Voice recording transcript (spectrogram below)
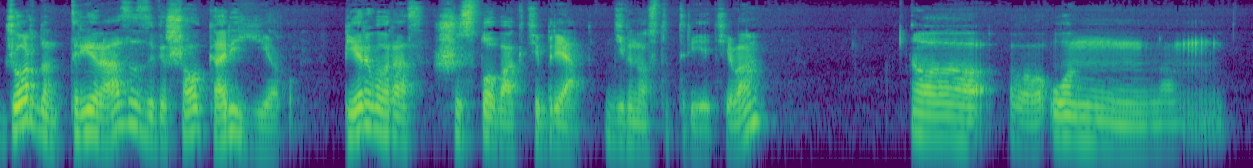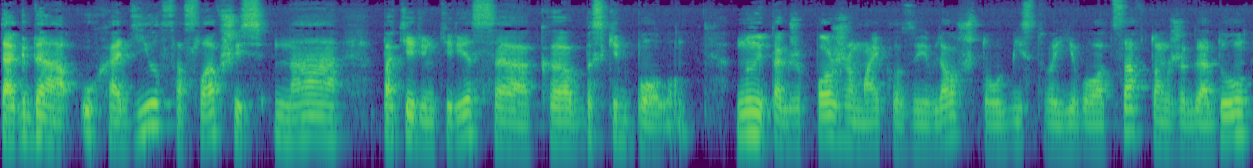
Джордан три раза завершал карьеру. Первый раз 6 октября 93 а, он тогда уходил, сославшись на потерю интереса к баскетболу. Ну и также позже Майкл заявлял, что убийство его отца в том же году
